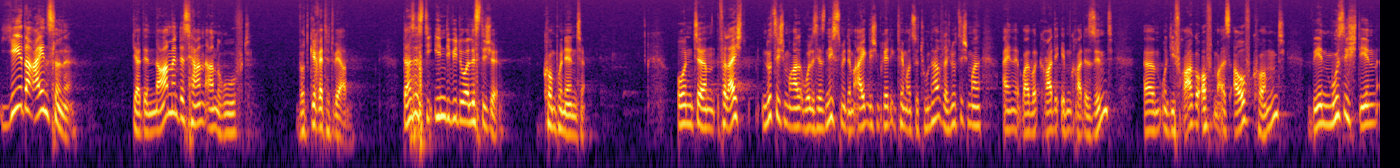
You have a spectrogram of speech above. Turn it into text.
jeder Einzelne, der den Namen des Herrn anruft, wird gerettet werden. Das ist die individualistische Komponente. Und ähm, vielleicht nutze ich mal, obwohl es jetzt nichts mit dem eigentlichen Predigtthema zu tun hat, vielleicht nutze ich mal eine, weil wir gerade eben gerade sind ähm, und die Frage oftmals aufkommt, wen muss ich den,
